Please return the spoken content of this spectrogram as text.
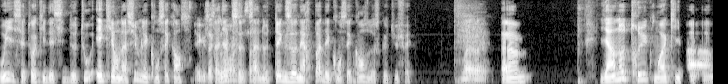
oui, c'est toi qui décides de tout et qui en assume les conséquences. C'est-à-dire que ça. ne t'exonère pas des conséquences de ce que tu fais. Ouais, ouais. Euh, il y a un autre truc, moi, qui m'a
